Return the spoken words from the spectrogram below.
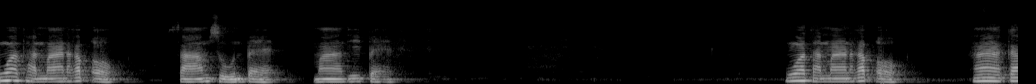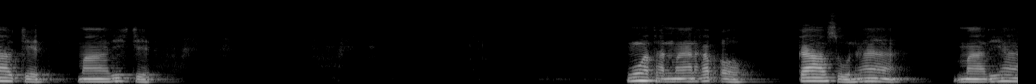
งวดถัดมานะครับออกสามศูนย์แปดมาที่แปด งวดถัดมานะครับออกห้าเก้าเจ็ดมาที่เจ็ดงวดถัดมานะครับออกเก้าศูนย์ห้ามาที่ห้า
